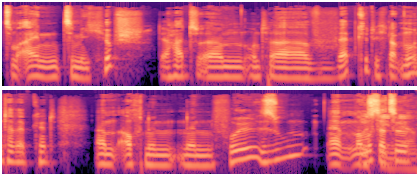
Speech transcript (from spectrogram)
zum einen ziemlich hübsch. Der hat ähm, unter WebKit, ich glaube nur unter WebKit, ähm, auch einen, einen Full Zoom. Ähm, man muss dazu, ja.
